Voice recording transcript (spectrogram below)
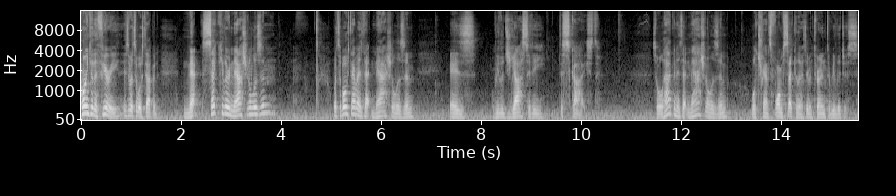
according to the theory, this is what's supposed to happen. Na- secular nationalism, what's supposed to happen is that nationalism is religiosity disguised. So what will happen is that nationalism will transform secularism and turn into religious.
